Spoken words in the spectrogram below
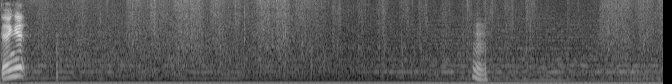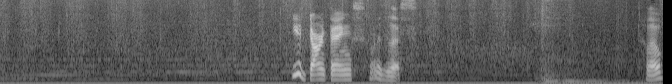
Dang it. Hmm. You darn things. What is this? Hello?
